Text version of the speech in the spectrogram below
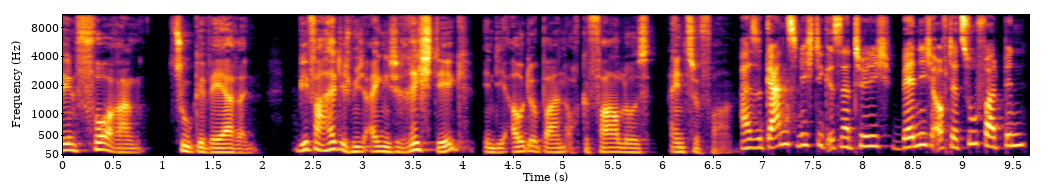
den Vorrang zu gewähren. Wie verhalte ich mich eigentlich richtig, in die Autobahn auch gefahrlos einzufahren? Also ganz wichtig ist natürlich, wenn ich auf der Zufahrt bin,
